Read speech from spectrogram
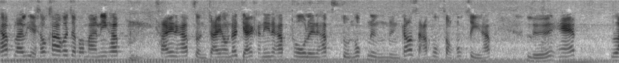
ครับ รายละเอียดคร่าวๆก็จะประมาณนี้ครับ ใครนะครับสนใจ Honda Jazz คันนี้นะครับ โทรเลยนะครับ 0611936264 นะครับ หรือแอดไล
